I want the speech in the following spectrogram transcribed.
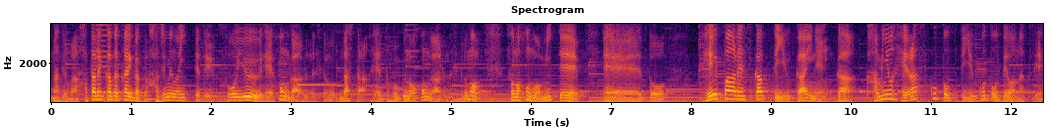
なんていうか働き方改革初めの一手というそういう本があるんですけど出した、えー、と僕の本があるんですけどもその本を見て、えーとペーパーレス化っていう概念が紙を減らすことっていうことではなくて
